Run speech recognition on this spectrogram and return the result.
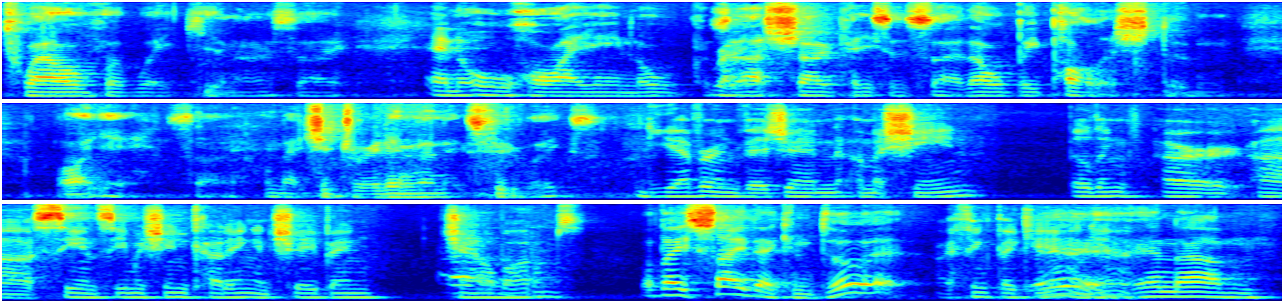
12 a week, you know. So and all high end, all because Right. they're showpieces, so they'll be polished and oh yeah. So I'm actually dreading the next few weeks. Do you ever envision a machine building or uh, CNC machine cutting and shaping channel bottoms? Well, they say they can do it. I think they can. Yeah, and um,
